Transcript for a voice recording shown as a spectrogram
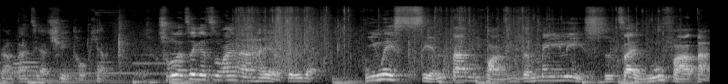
让大家去投票。除了这个之外呢，还有这一个，因为咸蛋黄的魅力实在无法挡，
